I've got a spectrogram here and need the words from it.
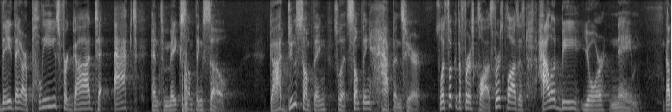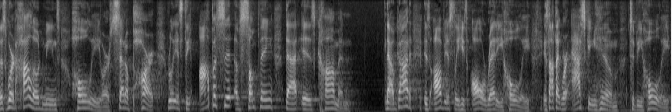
they, they are pleas for God to act and to make something so. God, do something so that something happens here. So let's look at the first clause. First clause is, Hallowed be your name. Now, this word hallowed means holy or set apart. Really, it's the opposite of something that is common. Now, God is obviously, He's already holy. It's not that we're asking Him to be holy,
